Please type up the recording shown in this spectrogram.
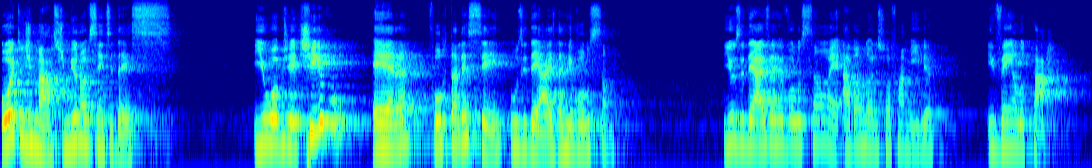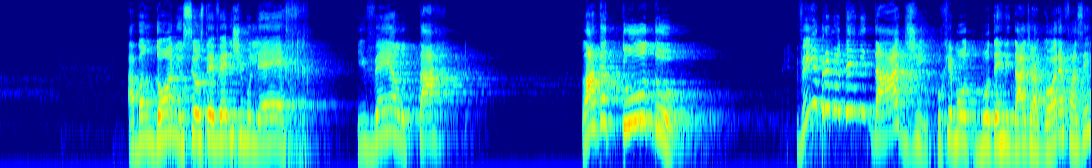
8 de março de 1910. E o objetivo era fortalecer os ideais da revolução. E os ideais da revolução é abandone sua família e venha lutar. Abandone os seus deveres de mulher e venha lutar. Larga tudo. Venha para a modernidade, porque modernidade agora é fazer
